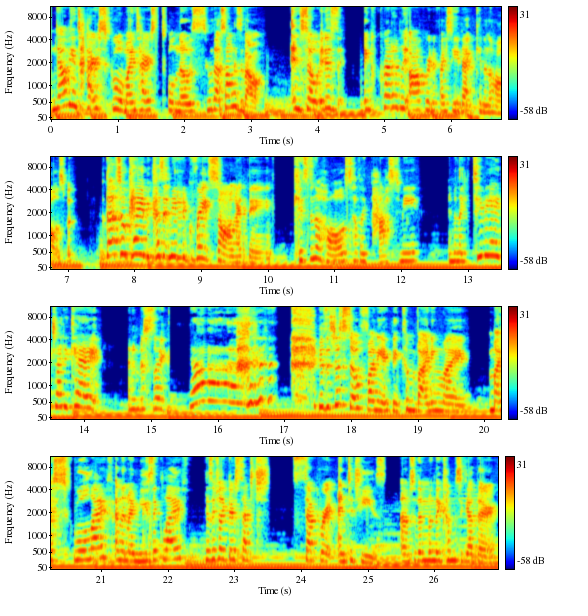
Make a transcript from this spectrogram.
now the entire school, my entire school knows who that song is about. And so it is incredibly awkward if I see that kid in the halls, but, but that's okay because it made a great song, I think. Kids in the halls have like passed me and been like, TBH, IDK. And I'm just like, yeah. Because it's just so funny, I think, combining my my school life and then my music life. Because I feel like they're such separate entities. Um, so then when they come together,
